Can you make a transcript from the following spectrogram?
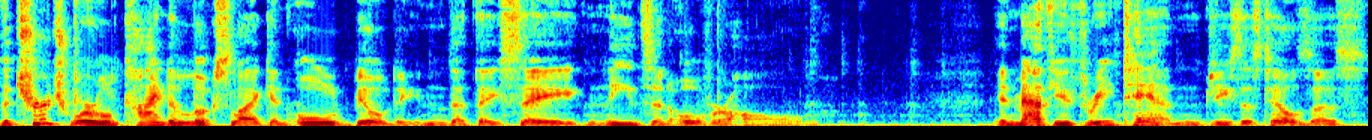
The church world kind of looks like an old building that they say needs an overhaul. In Matthew 3:10, Jesus tells us,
